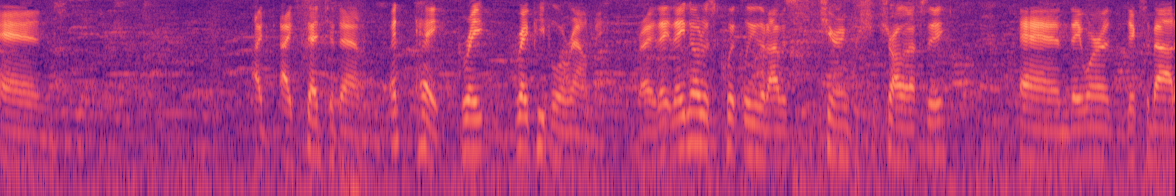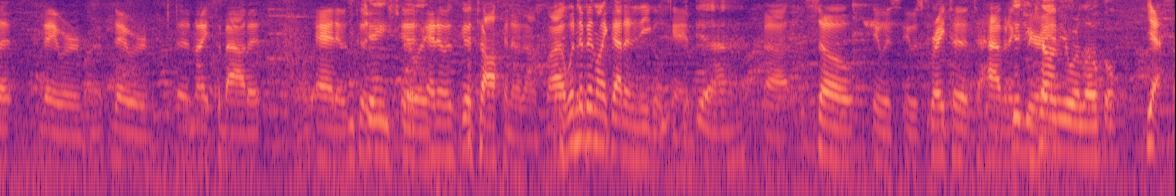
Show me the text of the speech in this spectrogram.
and I, I said to them and hey great great people around me right they, they noticed quickly that i was cheering for charlotte fc and they weren't dicks about it they were they were uh, nice about it and it was good changed, Philly. and it was good talking to them i wouldn't have been like that in an eagles game yeah. uh, so it was it was great to, to have an Did you experience tell him you were local? yes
